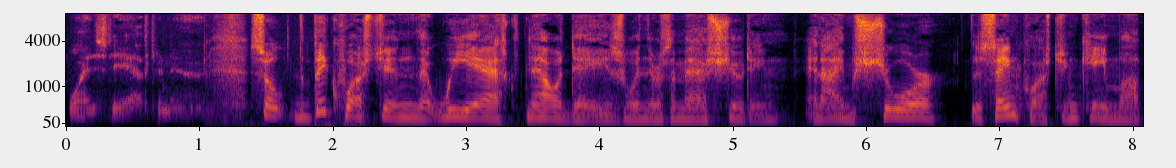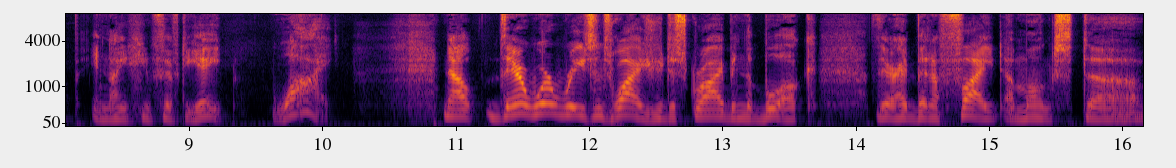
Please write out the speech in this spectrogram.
Wednesday afternoon. So the big question that we ask nowadays when there's a mass shooting, and I'm sure the same question came up in 1958 why? Now, there were reasons why, as you describe in the book, there had been a fight amongst uh,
